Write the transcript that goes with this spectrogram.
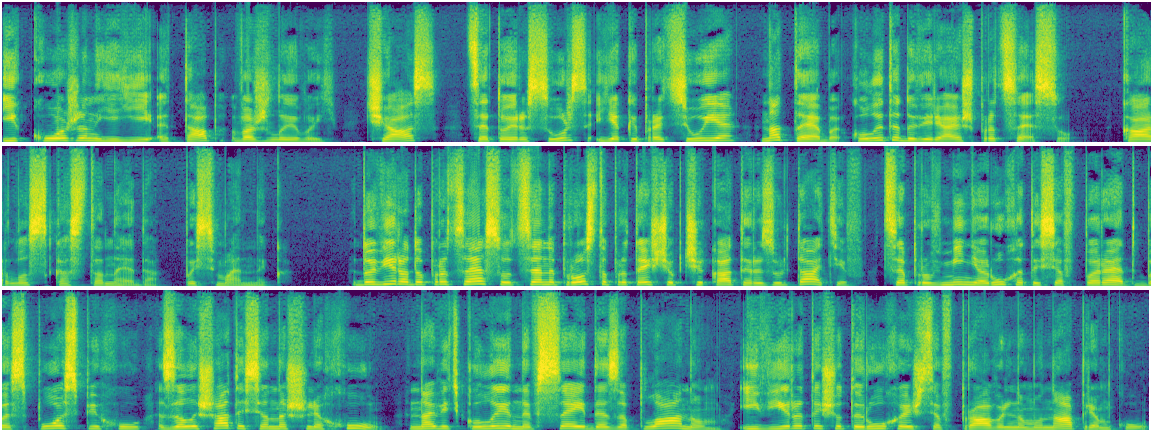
і кожен її етап важливий. Час це той ресурс, який працює на тебе, коли ти довіряєш процесу. Карлос Кастанеда, письменник. Довіра до процесу це не просто про те, щоб чекати результатів, це про вміння рухатися вперед без поспіху, залишатися на шляху, навіть коли не все йде за планом, і вірити, що ти рухаєшся в правильному напрямку.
